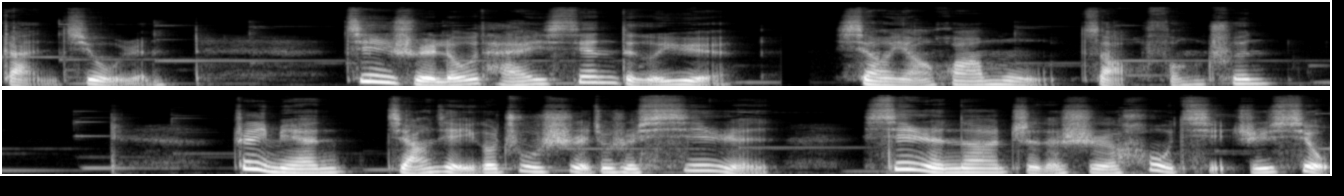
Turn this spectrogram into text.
赶旧人。近水楼台先得月。向阳花木早逢春。这里面讲解一个注释，就是新人。新人呢，指的是后起之秀。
